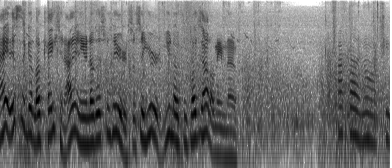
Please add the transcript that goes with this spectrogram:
Hey, this is a good location. I didn't even know this was here. So, so you're you know some places I don't even know. I probably know a.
